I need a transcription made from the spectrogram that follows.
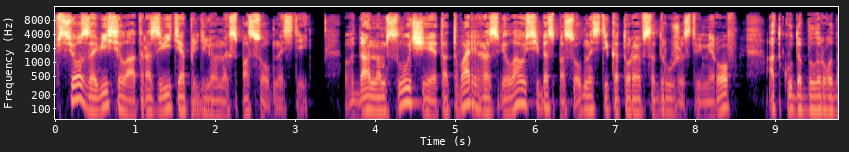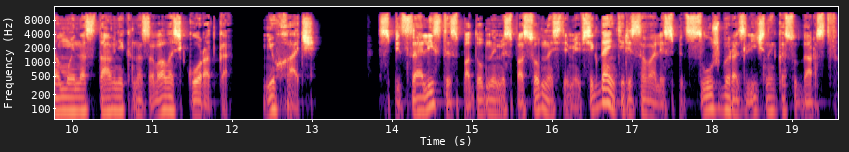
Все зависело от развития определенных способностей. В данном случае эта тварь развела у себя способности, которые в Содружестве миров, откуда был родом мой наставник, называлась коротко – нюхач. Специалисты с подобными способностями всегда интересовали спецслужбы различных государств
